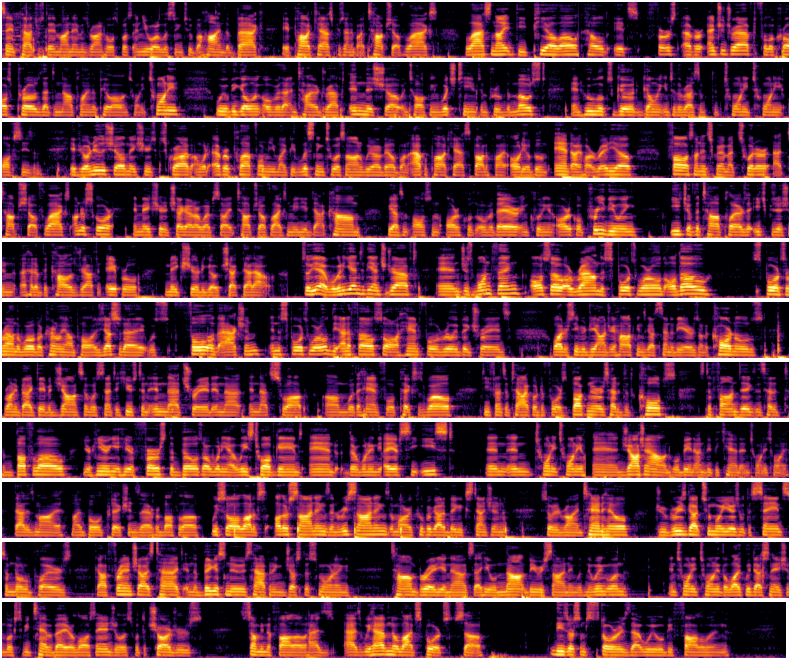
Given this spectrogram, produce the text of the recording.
St. Patrick's Day. My name is Ryan Holzbus, and you are listening to Behind the Back, a podcast presented by Top Shelf Lax. Last night, the PLL held its first ever entry draft for lacrosse pros that did not play in the PLL in 2020. We will be going over that entire draft in this show and talking which teams improved the most and who looks good going into the rest of the 2020 offseason. If you are new to the show, make sure you subscribe on whatever platform you might be listening to us on. We are available on Apple Podcasts, Spotify, Audio Boom, and iHeartRadio. Follow us on Instagram at Twitter at TopShelfLax underscore, and make sure to check out our website, TopShelfLaxMedia.com. We have some awesome articles over there, including an article previewing each of the top players at each position ahead of the college draft in April. Make sure to go check that out. So, yeah, we're going to get into the entry draft. And just one thing also around the sports world, although sports around the world are currently on pause. Yesterday was full of action in the sports world. The NFL saw a handful of really big trades. Wide receiver DeAndre Hopkins got sent to the Arizona Cardinals. Running back David Johnson was sent to Houston in that trade, in that in that swap, um, with a handful of picks as well. Defensive tackle DeForest Buckner is headed to the Colts. Stefon Diggs is headed to Buffalo. You're hearing it here first. The Bills are winning at least 12 games, and they're winning the AFC East in, in 2020, and Josh Allen will be an MVP candidate in 2020. That is my my bold predictions there for Buffalo. We saw a lot of other signings and re-signings. Amari Cooper got a big extension. So did Ryan Tannehill. Drew Brees got two more years with the Saints. Some notable players got franchise tagged. And the biggest news happening just this morning, Tom Brady announced that he will not be re-signing with New England. In 2020, the likely destination looks to be Tampa Bay or Los Angeles with the Chargers. Something to follow as as we have no live sports, so these are some stories that we will be following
